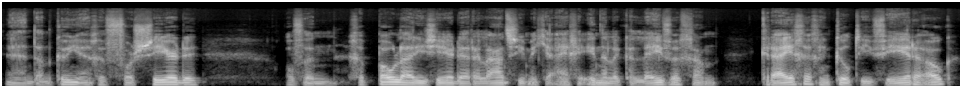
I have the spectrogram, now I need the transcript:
En dan kun je een geforceerde of een gepolariseerde relatie met je eigen innerlijke leven gaan krijgen, gaan cultiveren ook.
